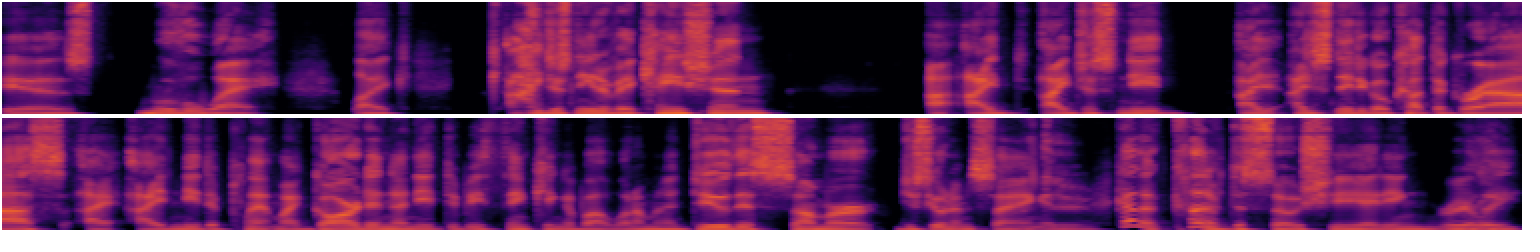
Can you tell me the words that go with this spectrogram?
is move away. Like, I just need a vacation. I, I, I just need I, I just need to go cut the grass. I, I need to plant my garden. I need to be thinking about what I'm going to do this summer. Do you see what I'm saying? do. kind of kind of dissociating, really. Right.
